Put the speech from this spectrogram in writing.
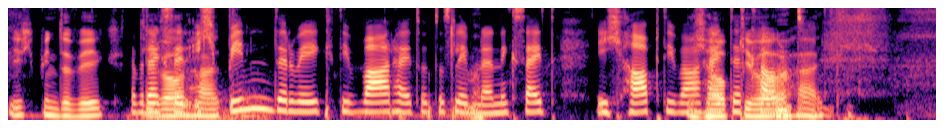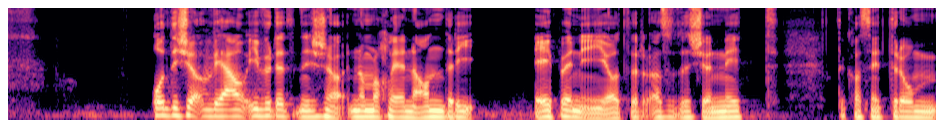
ich bin der Weg, Aber die der hat gesagt, ich Wahrheit. bin der Weg, die Wahrheit und das Leben. Er hat nicht gesagt, ich habe die ich Wahrheit hab die erkannt. Wahrheit. Und ist ja, wie auch, ich würde, das ist noch noch mal ein eine andere Ebene, oder? Also das ist ja nicht, da geht es nicht darum,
